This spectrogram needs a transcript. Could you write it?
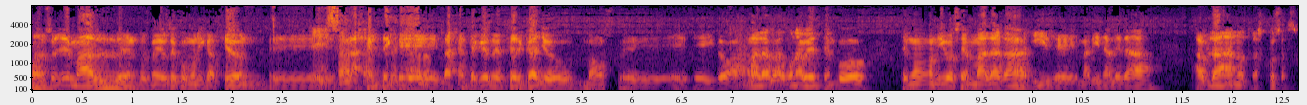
Bueno, se oye mal en los medios de comunicación. Eh, la gente que la gente que es de cerca, yo vamos, eh, he ido a Málaga alguna vez, tengo tengo amigos en Málaga y de Marina Leda hablan otras cosas,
